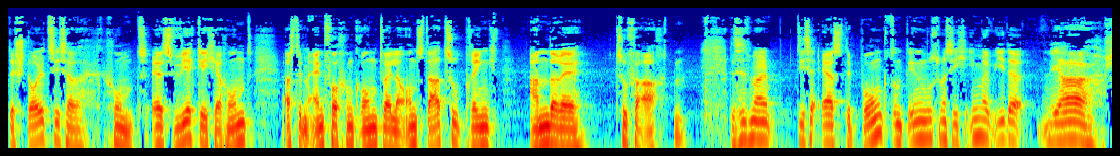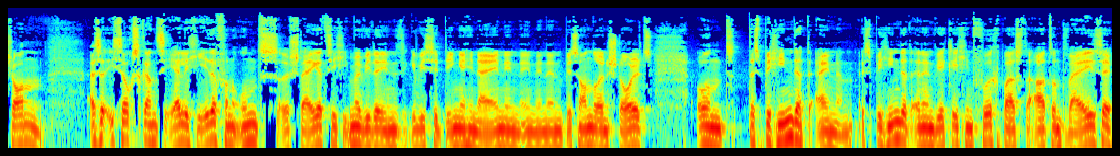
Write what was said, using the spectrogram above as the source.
Der Stolz ist ein Hund. Er ist wirklich ein Hund aus dem einfachen Grund, weil er uns dazu bringt, andere zu verachten. Das ist mal dieser erste Punkt und den muss man sich immer wieder, ja, schon. Also ich sag's ganz ehrlich, jeder von uns äh, steigert sich immer wieder in gewisse Dinge hinein, in, in, in einen besonderen Stolz und das behindert einen. Es behindert einen wirklich in furchtbarster Art und Weise,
